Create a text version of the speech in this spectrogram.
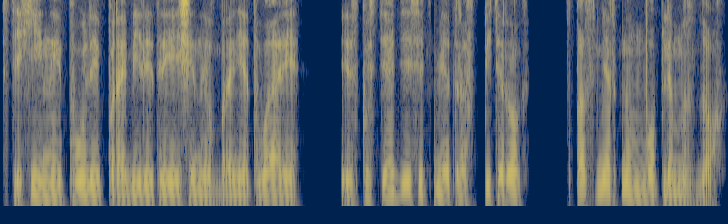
Стихийные пули пробили трещины в броне твари, и спустя 10 метров пятерог с посмертным воплем сдох.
